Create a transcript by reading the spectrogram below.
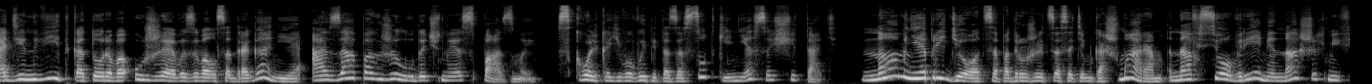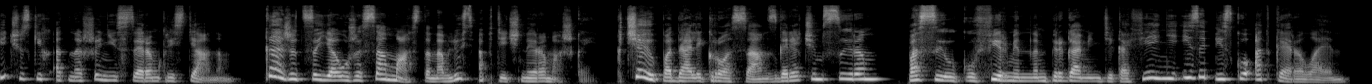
один вид которого уже вызывал содрогание, а запах – желудочные спазмы. Сколько его выпито за сутки, не сосчитать. Но мне придется подружиться с этим кошмаром на все время наших мифических отношений с сэром Кристианом. Кажется, я уже сама становлюсь аптечной ромашкой. К чаю подали круассан с горячим сыром, посылку в фирменном пергаменте кофейни и записку от Кэролайн.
